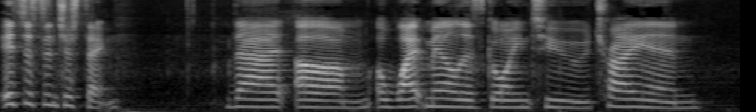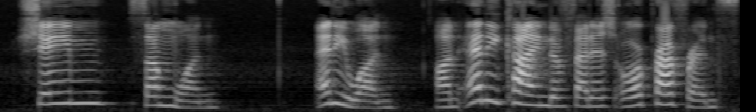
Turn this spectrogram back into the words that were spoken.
It's just interesting that um, a white male is going to try and shame someone, anyone, on any kind of fetish or preference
